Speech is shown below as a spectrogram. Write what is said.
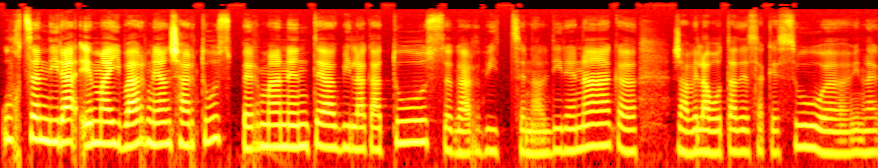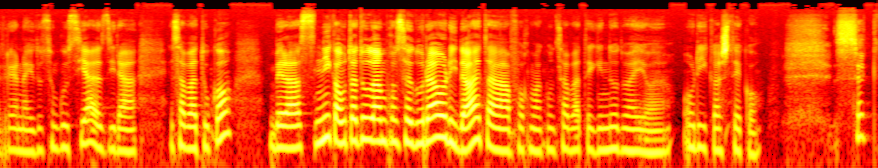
urtzen dira emai barnean sartuz, permanenteak bilakatuz, garbitzen aldirenak, uh, jabela bota dezakezu, uh, nahi duzen guzia, ez dira ezabatuko. Beraz, nik hautatu dan prozedura hori da, eta formakuntza bat egin dut bai hori ikasteko. Zek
